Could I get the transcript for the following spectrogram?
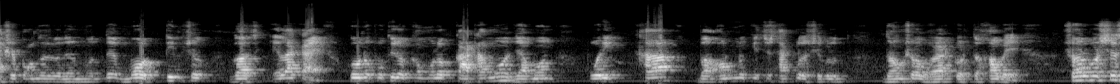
একশো পঞ্চাশ গজের মধ্যে মোট তিনশো গজ এলাকায় কোনো প্রতিরক্ষামূলক কাঠামো যেমন পরীক্ষা বা অন্য কিছু থাকলেও সেগুলো ধ্বংস ভরাট করতে হবে। সর্বশেষ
